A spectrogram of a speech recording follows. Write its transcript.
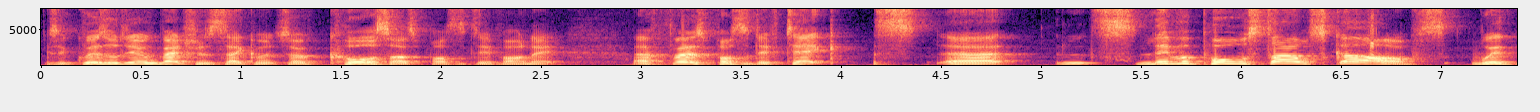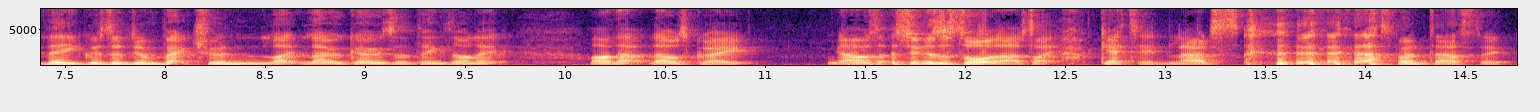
It's a Grizzled Young Veterans segment, so of course I was positive on it. Uh, first positive tick: uh, Liverpool style scarves with the Grizzled Young Veteran like logos and things on it. Oh, that that was great. I was, as soon as I saw that, I was like, "Get in, lads! That's fantastic."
